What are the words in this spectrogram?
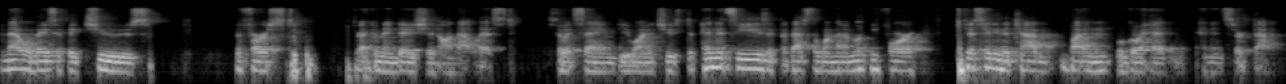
and that will basically choose the first recommendation on that list. So it's saying, do you want to choose dependencies? If that's the one that I'm looking for, just hitting the tab button will go ahead and insert that.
